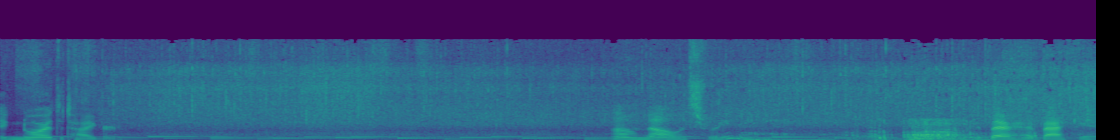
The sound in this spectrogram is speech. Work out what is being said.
ignore the tiger. Oh no, it's raining. We better head back in.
